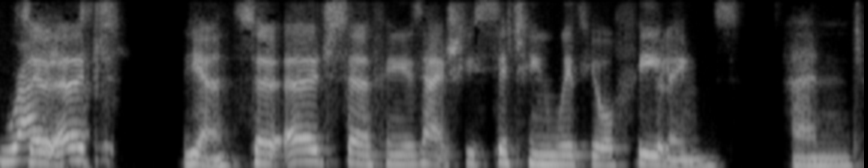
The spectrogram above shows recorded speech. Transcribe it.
right? So urge, yeah. So urge surfing is actually sitting with your feelings and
